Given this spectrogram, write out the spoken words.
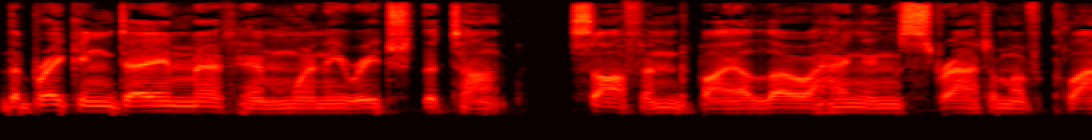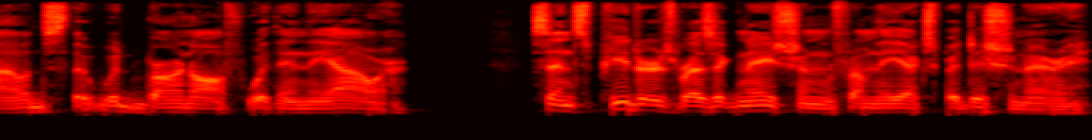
The breaking day met him when he reached the top, softened by a low hanging stratum of clouds that would burn off within the hour. Since Peter's resignation from the expeditionary,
